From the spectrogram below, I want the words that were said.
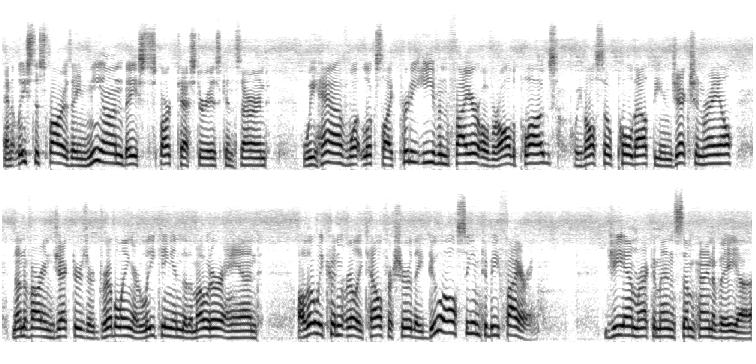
And at least as far as a neon-based spark tester is concerned, we have what looks like pretty even fire over all the plugs. We've also pulled out the injection rail. None of our injectors are dribbling or leaking into the motor, and although we couldn't really tell for sure, they do all seem to be firing. GM recommends some kind of a uh,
